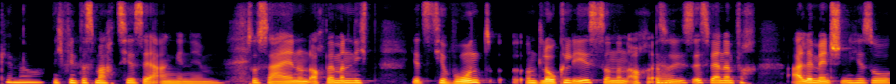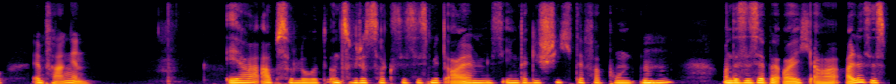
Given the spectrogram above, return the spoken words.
Genau. Ich finde, das macht es hier sehr angenehm zu sein. Und auch wenn man nicht jetzt hier wohnt und local ist, sondern auch, also Ja. es, es werden einfach alle Menschen hier so empfangen. Ja, absolut. Und so wie du sagst, es ist mit allem, ist irgendeine Geschichte verbunden. Und das ist ja bei euch auch, alles ist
